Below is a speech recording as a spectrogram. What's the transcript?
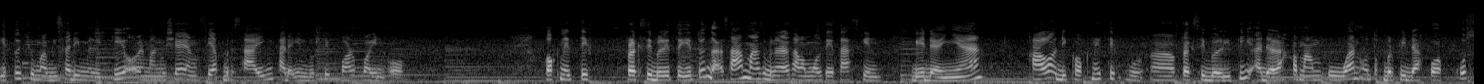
itu cuma bisa dimiliki oleh manusia yang siap bersaing pada industri 4.0. Cognitive flexibility itu nggak sama sebenarnya sama multitasking. Bedanya kalau di cognitive uh, flexibility adalah kemampuan untuk berpindah fokus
